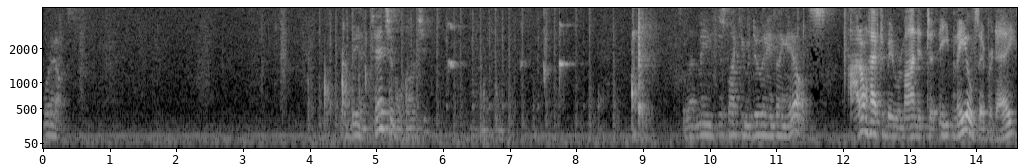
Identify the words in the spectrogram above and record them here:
What else? Be intentional, don't you? So that means just like you would do anything else. I don't have to be reminded to eat meals every day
